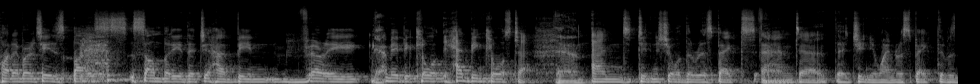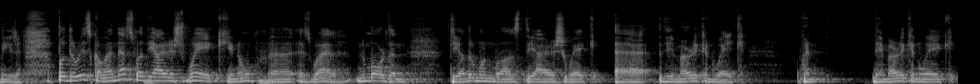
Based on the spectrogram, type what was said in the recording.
whatever it is, by somebody that you have been very, Yeah. maybe close, had been close to, Yeah. and didn't show the respect and uh, the genuine respect that was needed. But there is coming, and that's what the Irish Wake, you know, Mm. uh, as well. No more than the other one was the Irish Wake, uh, the American Wake, when. The American Wake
